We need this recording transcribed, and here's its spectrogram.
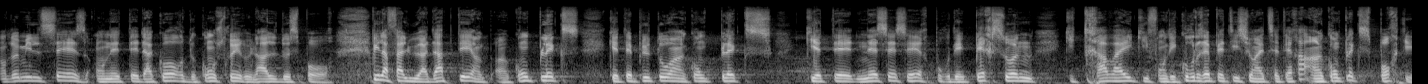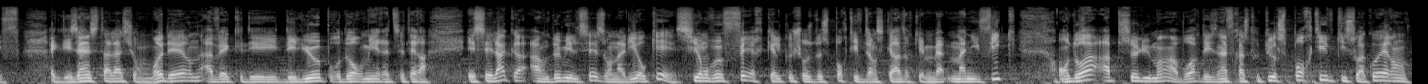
En 2016, on était d'accord de construire une halle de sport. Puis il a fallu adapter un complexe qui était plutôt un complexe qui était nécessaire pour des personnes qui travaillent, qui font des cours de répétition, etc., un complexe sportif, avec des installations modernes, avec des, des lieux pour dormir, etc. Et c'est là qu'en 2016, on a dit, OK, si on veut faire quelque chose de sportif dans ce cadre qui est magnifique, on doit absolument avoir des infrastructures sportives qui soient cohérentes.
